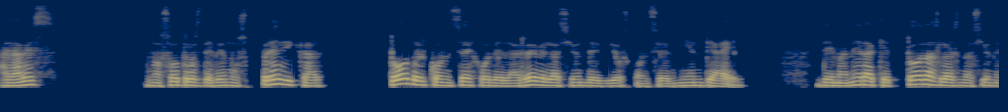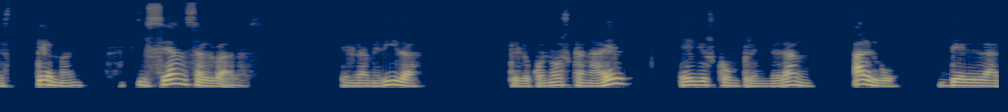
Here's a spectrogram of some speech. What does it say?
A la vez, nosotros debemos predicar todo el consejo de la revelación de Dios concerniente a Él, de manera que todas las naciones teman y sean salvadas. En la medida que lo conozcan a Él, ellos comprenderán algo de la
